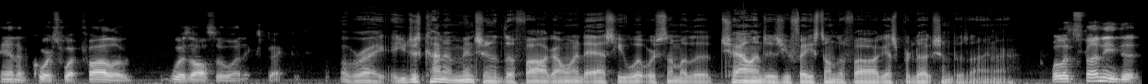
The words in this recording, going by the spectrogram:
And of course, what followed was also unexpected. Oh, right. You just kind of mentioned the fog. I wanted to ask you what were some of the challenges you faced on the fog as production designer? Well, it's funny that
